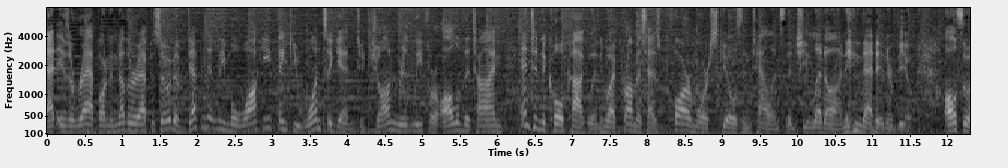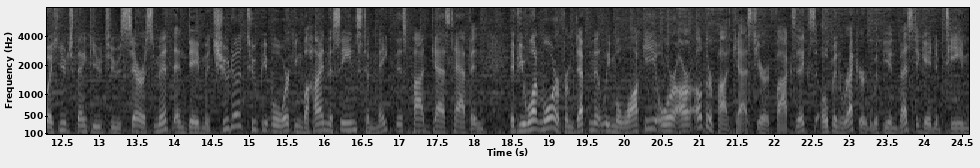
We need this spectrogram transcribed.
That is a wrap on another episode of Definitely Milwaukee. Thank you once again to John Ridley for all of the time and to Nicole Koglin, who I promise has far more skills and talents than she let on in that interview. Also, a huge thank you to Sarah Smith and Dave Machuda, two people working behind the scenes to make this podcast happen. If you want more from Definitely Milwaukee or our other podcast here at Fox 6, Open Record with the investigative team,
